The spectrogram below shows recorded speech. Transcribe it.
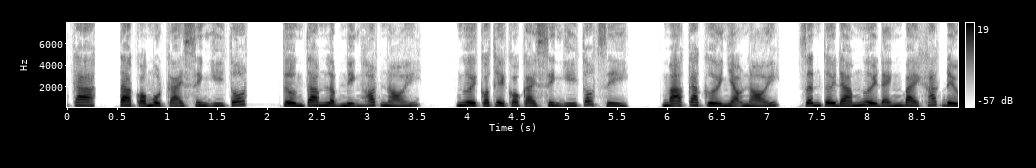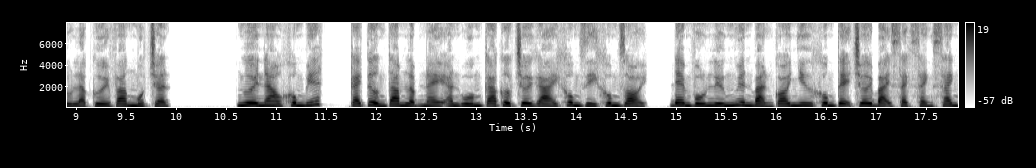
ca, ta có một cái sinh ý tốt, tưởng tam lập nịnh hót nói, ngươi có thể có cái sinh ý tốt gì? Mã ca cười nhạo nói, dẫn tới đám người đánh bài khác đều là cười vang một trận. Người nào không biết, cái tưởng tam lập này ăn uống cá cược chơi gái không gì không giỏi, đem vốn liếng nguyên bản coi như không tệ chơi bại sạch sành xanh,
